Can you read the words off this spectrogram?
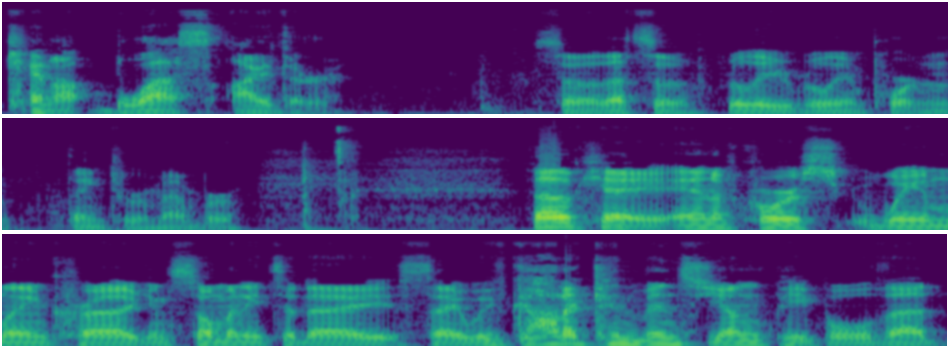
cannot bless either. So that's a really, really important thing to remember. Okay, and of course, William Lane Craig and so many today say we've got to convince young people that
